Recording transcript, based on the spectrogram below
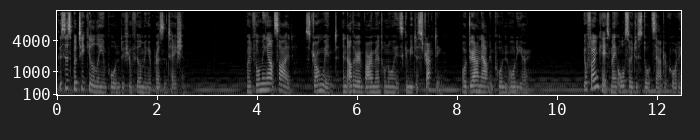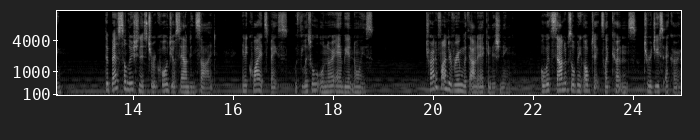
This is particularly important if you're filming a presentation. When filming outside, strong wind and other environmental noise can be distracting or drown out important audio. Your phone case may also distort sound recording. The best solution is to record your sound inside, in a quiet space with little or no ambient noise. Try to find a room without air conditioning, or with sound absorbing objects like curtains to reduce echo.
